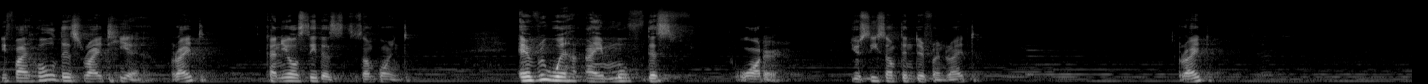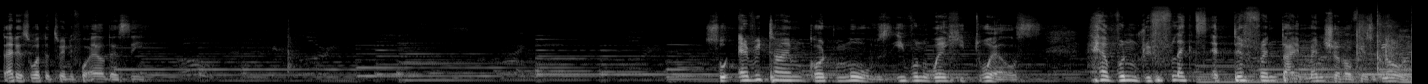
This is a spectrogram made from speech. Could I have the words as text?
if I hold this right here, right? Can you all see this to some point? Everywhere I move this water, you see something different, right? Right? That is what the 24 elders see. So every time God moves, even where He dwells, heaven reflects a different dimension of His glory.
